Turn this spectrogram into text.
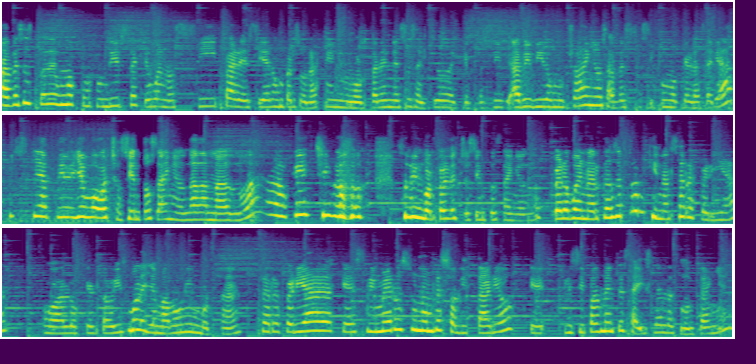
a veces puede uno confundirse que bueno, sí pareciera un personaje inmortal en ese sentido de que pues sí, ha vivido muchos años, a veces así como que la serie, ah, pues ya llevo 800 años nada más, ¿no? Ah, ok, chido, un inmortal de 800 años, ¿no? Pero bueno, el concepto original se refería o a lo que el taoísmo le llamaba un inmortal, se refería a que es, primero es un hombre solitario que principalmente se aísla en las montañas,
